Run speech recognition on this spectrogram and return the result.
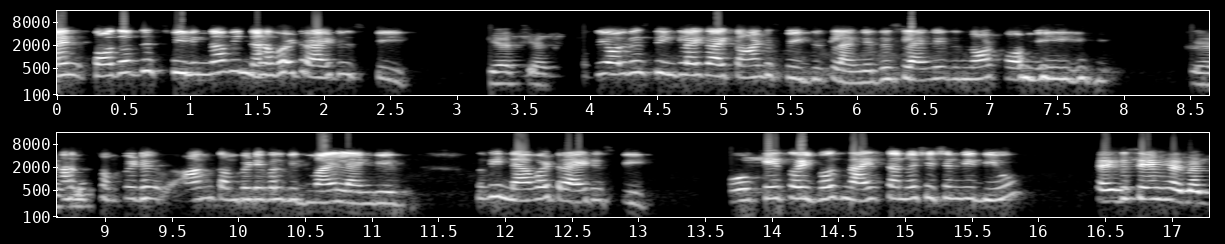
and because of this feeling now we never try to speak Yes, yes. we always think like I can't speak this language. This language is not for me. Yes, I'm ma'am. comfortable. I'm comfortable with my language. So we never try to speak. Okay, so it was nice conversation with you. Thank you. Same here, ma'am.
